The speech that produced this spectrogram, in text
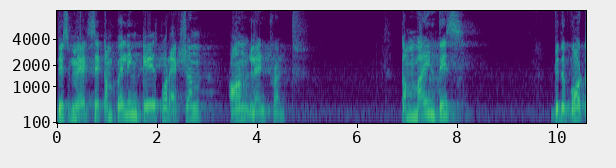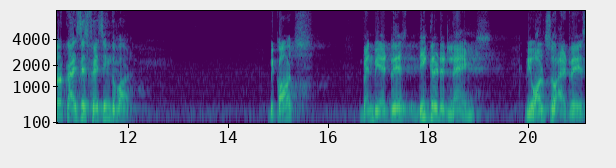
This makes a compelling case for action on land front. Combine this with the water crisis facing the world. Because when we address degraded lands, we also address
